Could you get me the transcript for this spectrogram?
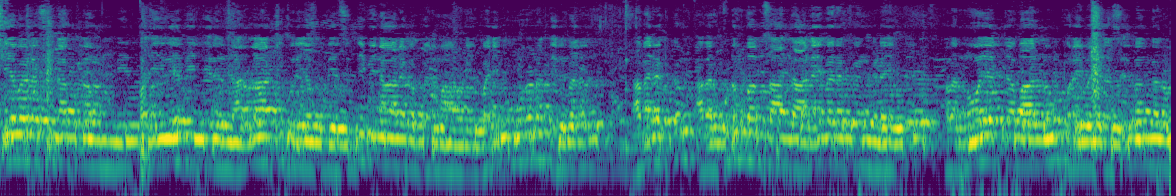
தீவன சின்னக்குளம் பதியிலே வீட்டிலிருந்து அருளாட்சி புரியக்கூடிய சித்தி விநாயக பெருமானுடைய பரிபூரண திருவரும் அவருக்கும் அவர் குடும்பம் சார்ந்த அனைவருக்கும் கிடைத்து அவர் நோயற்ற வாழ்வும் குறைவற்ற செல்வங்களும்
